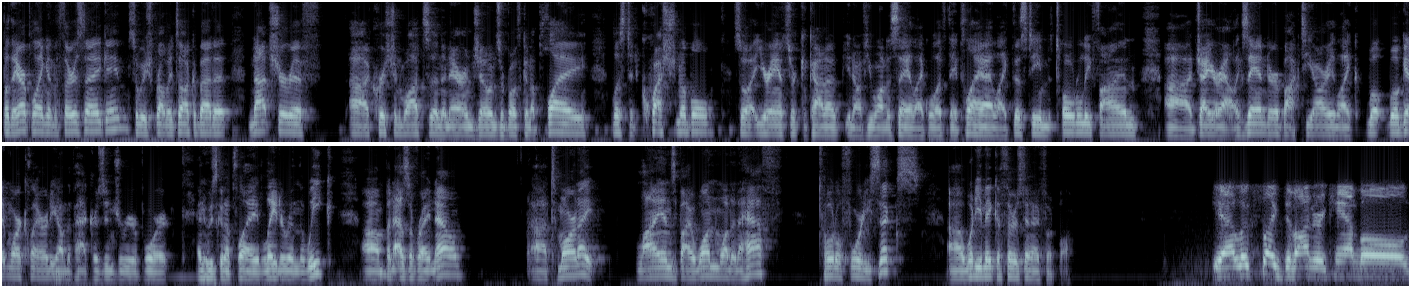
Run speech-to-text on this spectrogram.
but they are playing in the Thursday night game, so we should probably talk about it. Not sure if uh, Christian Watson and Aaron Jones are both going to play. Listed questionable. So your answer can kind of, you know, if you want to say like, well, if they play, I like this team. Totally fine. Uh, Jaire Alexander, Bakhtiari. Like, we'll we'll get more clarity on the Packers injury report and who's going to play later in the week. Um, but as of right now, uh, tomorrow night, Lions by one, one and a half, total forty six. Uh, what do you make of Thursday night football? Yeah, it looks like De'Vondre Campbell,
